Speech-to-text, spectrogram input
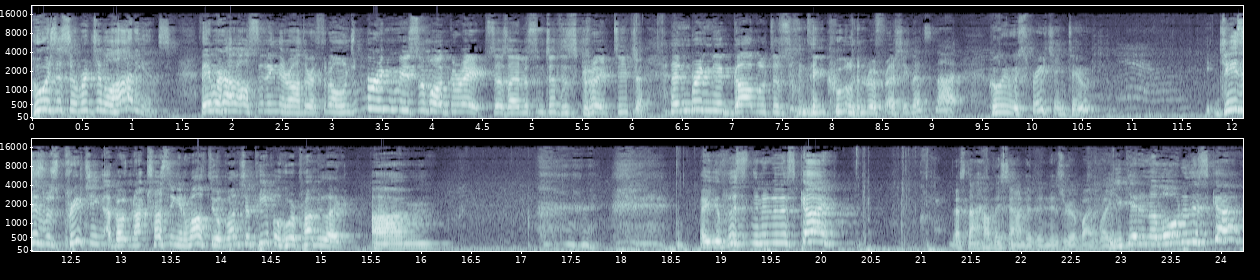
Who is this original audience? They were not all sitting there on their thrones, bring me some more grapes as I listen to this great teacher, and bring me a goblet of something cool and refreshing. That's not who he was preaching to. Jesus was preaching about not trusting in wealth to a bunch of people who were probably like, um, are you listening to this guy? That's not how they sounded in Israel, by the way. You getting a load of this guy?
